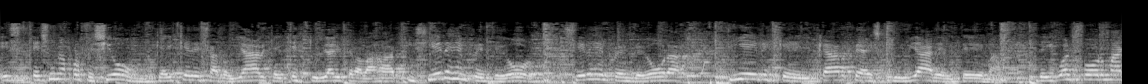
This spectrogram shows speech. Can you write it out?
es, es una profesión que hay que desarrollar, que hay que estudiar y trabajar. Y si eres emprendedor, si eres emprendedora, tienes que dedicarte a estudiar el tema. De igual forma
